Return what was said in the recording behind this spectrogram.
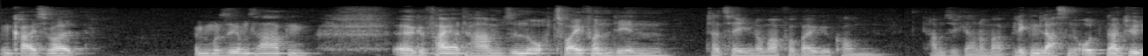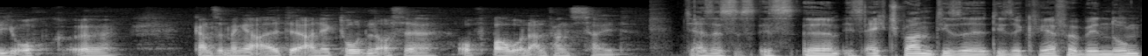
im Kreiswald im Museumshafen äh, gefeiert haben, sind auch zwei von denen tatsächlich nochmal vorbeigekommen, haben sich da nochmal blicken lassen und natürlich auch äh, ganze Menge alte Anekdoten aus der Aufbau- und Anfangszeit. Ja, es ist, ist, äh, ist echt spannend, diese, diese Querverbindung,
